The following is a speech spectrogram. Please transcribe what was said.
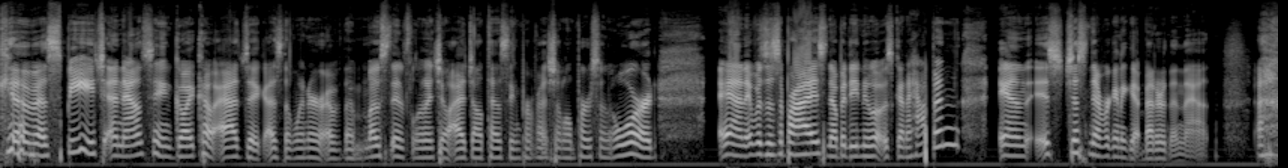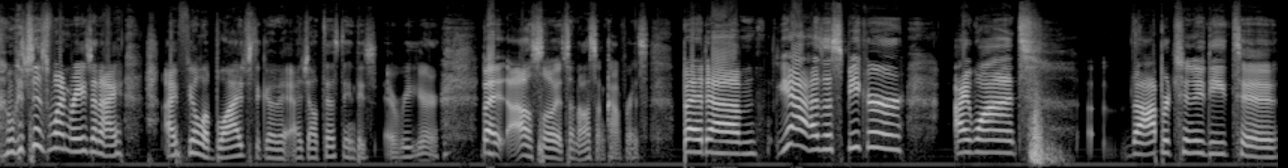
give a speech announcing Gojko Adzic as the winner of the most influential agile testing professional person award. And it was a surprise. Nobody knew it was going to happen, and it's just never going to get better than that. Which is one reason I I feel obliged to go to Agile Testing Days every year. But also, it's an awesome conference. But um, yeah, as a speaker, I want the opportunity to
